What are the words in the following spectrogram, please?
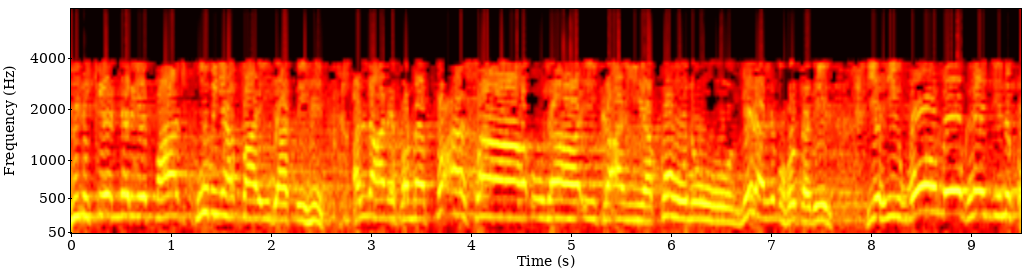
جن کے اندر یہ پانچ خوبیاں پائی جاتی ہیں۔ اللہ نے میرا محتدین یہی وہ لوگ ہیں جن کو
